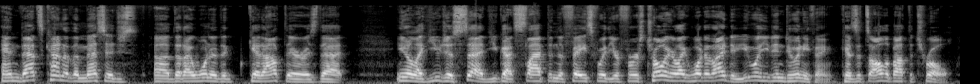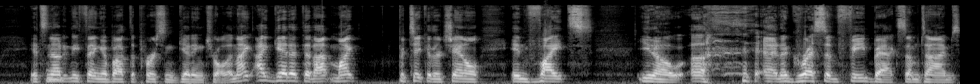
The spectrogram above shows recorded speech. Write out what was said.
And that's kind of the message uh, that I wanted to get out there is that, you know, like you just said, you got slapped in the face with your first troll. You're like, what did I do? You, well, you didn't do anything because it's all about the troll. It's not anything about the person getting trolled. And I, I get it that I, my particular channel invites, you know, uh, an aggressive feedback sometimes.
